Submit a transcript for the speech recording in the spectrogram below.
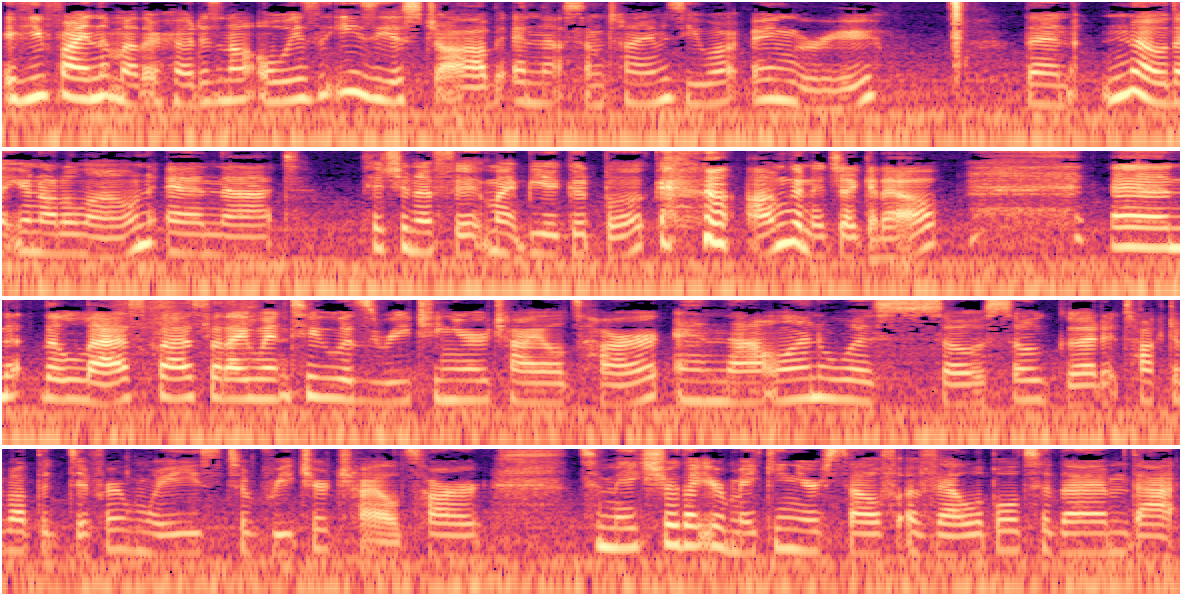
if you find that motherhood is not always the easiest job and that sometimes you are angry, then know that you're not alone and that Pitching a Fit might be a good book. I'm gonna check it out and the last class that I went to was Reaching Your Child's Heart, and that one was so, so good. It talked about the different ways to reach your child's heart, to make sure that you're making yourself available to them, that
